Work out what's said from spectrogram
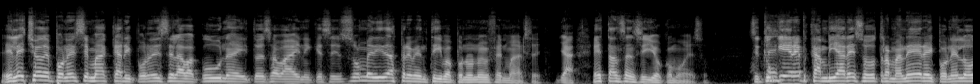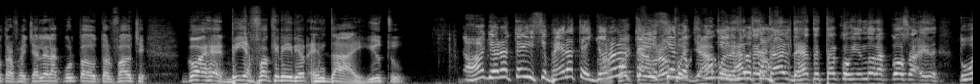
El hecho de ponerse máscara y ponerse la vacuna y toda esa vaina y que se, son medidas preventivas por no enfermarse. Ya, es tan sencillo como eso. Si tú Ok. quieres cambiar eso de otra manera y ponerlo de otra, fue echarle la culpa a doctor Fauci, go ahead, be a fucking idiot and die, you too. no, yo no estoy diciendo, espérate, yo Ah, no lo pues, estoy cabrón, diciendo. pues ya, pues déjate idiota. estar, déjate estar cogiendo las cosas. Eh, Tú,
